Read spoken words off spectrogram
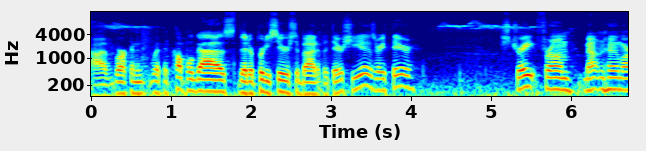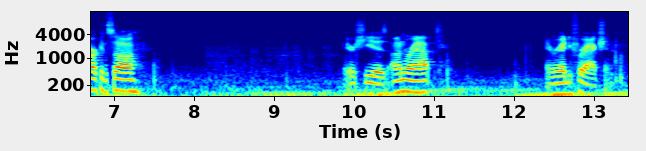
I'm working with a couple guys that are pretty serious about it, but there she is right there. Straight from Mountain Home, Arkansas. There she is, unwrapped and ready for action.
